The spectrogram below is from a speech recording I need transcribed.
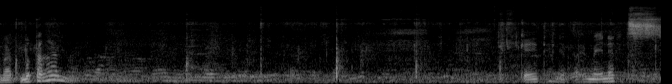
Bat butangan. Okay, 25 minutes.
